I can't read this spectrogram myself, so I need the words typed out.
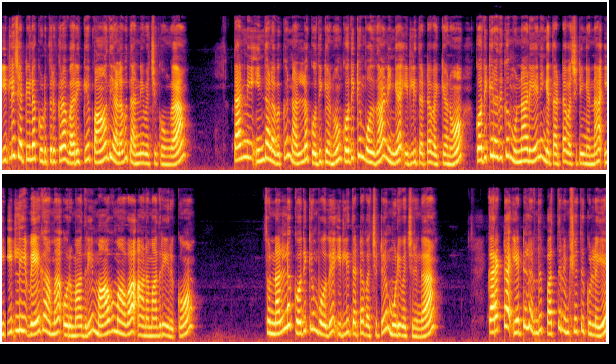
இட்லி சட்டியில் கொடுத்துருக்கிற வரிக்கு பாதி அளவு தண்ணி வச்சுக்கோங்க. தண்ணி இந்த அளவுக்கு நல்லா கொதிக்கணும். கொதிக்கும் போது தான் நீங்கள் இட்லி தட்டை வைக்கணும். கொதிக்கிறதுக்கு முன்னாடியே நீங்கள் தட்டை வச்சிட்டிங்கன்னா இட்லி வேகாமல் ஒரு மாதிரி மாவு மாவாக ஆன மாதிரி இருக்கும். ஸோ நல்லா கொதிக்கும் போது இட்லி தட்டை வச்சுட்டு மூடி வச்சுருங்க. கரெக்டாக எட்டுலேருந்து பத்து நிமிஷத்துக்குள்ளேயே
